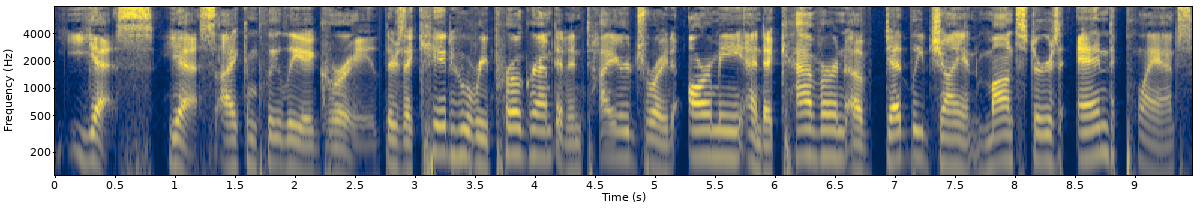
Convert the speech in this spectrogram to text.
yes, yes, I completely agree. There's a kid who reprogrammed an entire droid army and a cavern of deadly giant monsters and plants,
